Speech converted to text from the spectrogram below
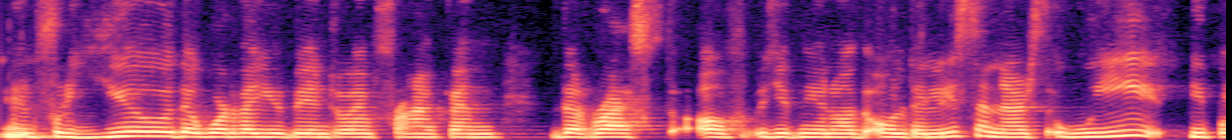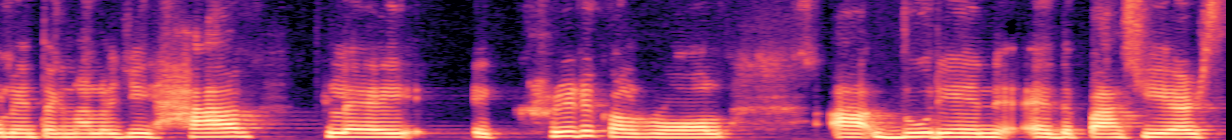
mm. and for you the work that you've been doing frank and the rest of you know all the listeners we people in technology have played a critical role uh, during uh, the past years,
